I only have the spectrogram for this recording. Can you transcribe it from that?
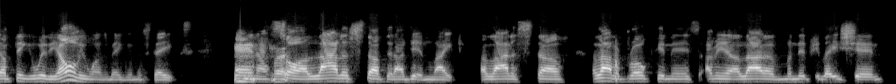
I'm thinking we're the only ones making mistakes. And I Mm, saw a lot of stuff that I didn't like, a lot of stuff, a lot of brokenness. I mean, a lot of manipulation,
